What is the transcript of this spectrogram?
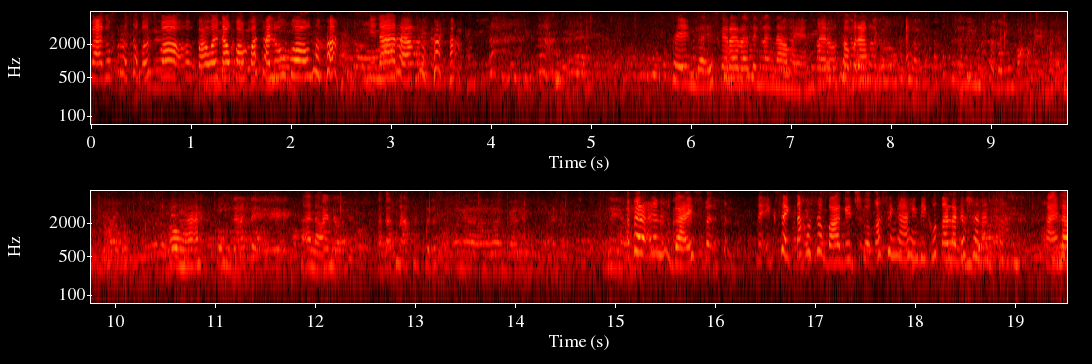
bagong protocols po. Bawal daw pampasalubong. Hinarang. so yun guys, kararating lang namin. Pero sobrang... Oo nga. Kung dati, Ano? ano, atas natin sila sa mga galing, ano, ngayon. Pero alam mo guys, na- na-excite ako sa baggage ko kasi nga hindi ko talaga siya nag... Ay, na.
